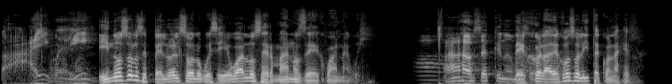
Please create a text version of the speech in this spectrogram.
Ay, güey. Y no solo se peló él solo, güey, se llevó a los hermanos de Juana, güey. Ah, o sea que no. Dejó, la dejó solita con la jefa.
